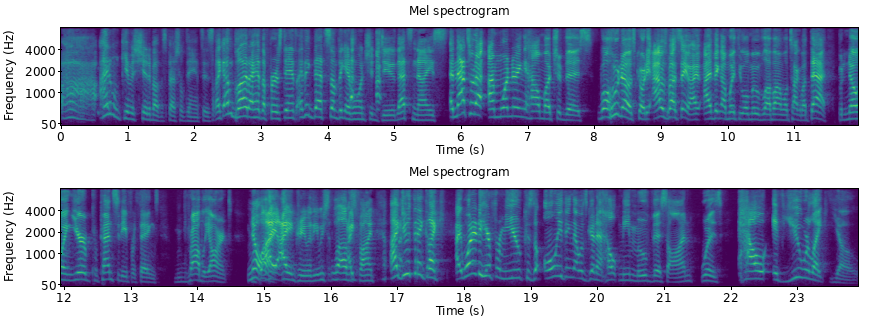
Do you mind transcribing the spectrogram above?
Ah, I don't give a shit about the special dances. Like, I'm glad I had the first dance. I think that's something everyone should do. That's nice. And that's what I, I'm wondering how much of this. Well, who knows, Cody? I was about to say, I, I think I'm with you. We'll move love on. We'll talk about that. But knowing your propensity for things, we probably aren't. No, But- I, I agree with you. We should, love is I- fine. I do think like I wanted to hear from you because the only thing that was going to help me move this on was how if you were like, "Yo,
